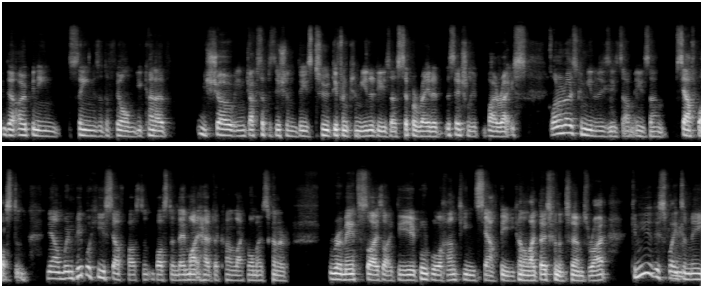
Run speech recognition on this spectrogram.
the opening scenes of the film you kind of show in juxtaposition these two different communities are separated essentially by race. One of those communities is um, is um, South Boston. Now, when people hear South Boston, Boston, they might have the kind of like almost kind of romanticized idea, good goodwill hunting, Southie, kind of like those kind of terms, right? Can you display mm. to me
